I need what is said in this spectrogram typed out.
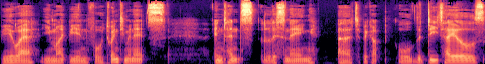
be aware you might be in for 20 minutes, intense listening uh, to pick up all the details,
